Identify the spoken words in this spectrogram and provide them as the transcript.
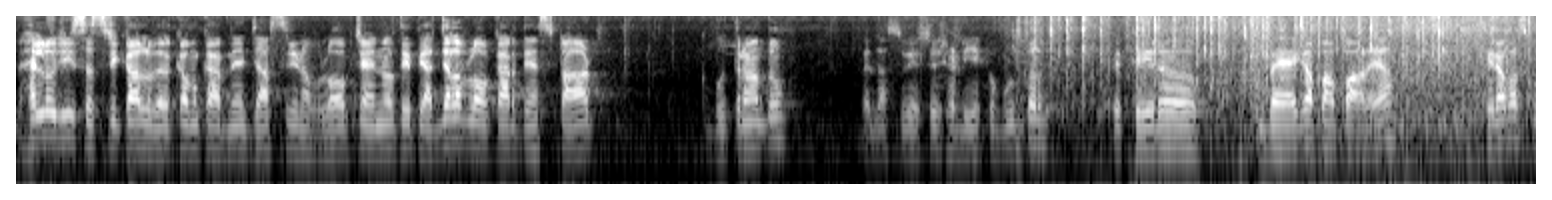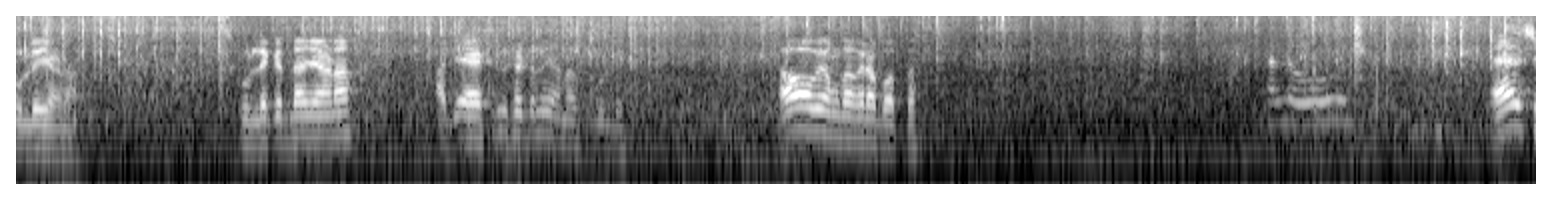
ਹੈਲੋ ਜੀ ਸਤਿ ਸ੍ਰੀ ਅਕਾਲ ਵੈਲਕਮ ਕਰਦੇ ਹਾਂ ਜਸਰੀਨਾ ਵਲੌਗ ਚੈਨਲ ਤੇ ਤੇ ਅੱਜ ਵਾਲਾ ਵਲੌਗ ਕਰਦੇ ਹਾਂ ਸਟਾਰਟ ਕਬੂਤਰਾਂ ਤੋਂ। ਪਹਿਲਾਂ ਸਵੇਰ ਸੇ ਛੱਡੀਏ ਕਬੂਤਰ ਤੇ ਫਿਰ ਬੈਗ ਆਪਾਂ ਪਾ ਲਿਆ ਫਿਰ ਆਪਾਂ ਸਕੂਲੇ ਜਾਣਾ। ਸਕੂਲੇ ਕਿੱਦਾਂ ਜਾਣਾ? ਅੱਜ ਐਸ਼ ਨੂੰ ਛੱਡਣ ਜਾਣਾ ਸਕੂਲੇ। ਆਓ ਵੇ ਆਉਂਦਾ ਮੇਰਾ ਪੁੱਤ। ਹੈਲੋ। ਐਸ਼।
